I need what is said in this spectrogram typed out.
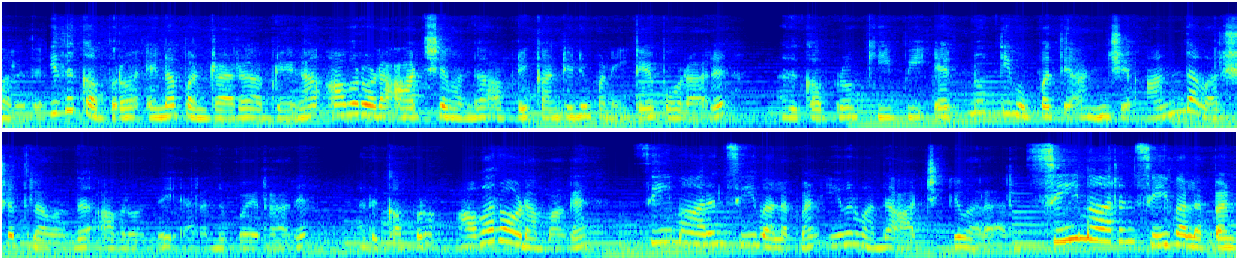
வருது. இதுக்கப்புறம் என்ன பண்றாரு அப்படின்னா அவரோட ஆட்சியை வந்து அப்படியே கண்டினியூ பண்ணிக்கிட்டே போறாரு. அதுக்கப்புறம் கிபி எட்நூத்தி முப்பத்தி அஞ்சு அந்த வருஷத்துல வந்து அவர் வந்து இறந்து போயிடுறாரு. அதுக்கப்புறம் அவரோட மகன் சீமாறன் சீவலப்பன் இவர் வந்து ஆட்சிக்கு வராரு. சீமாறன் சீவலப்பன்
